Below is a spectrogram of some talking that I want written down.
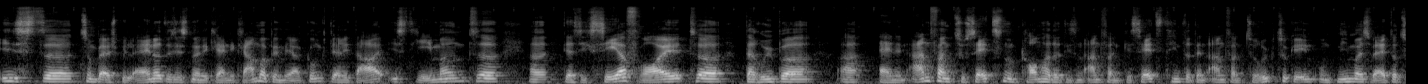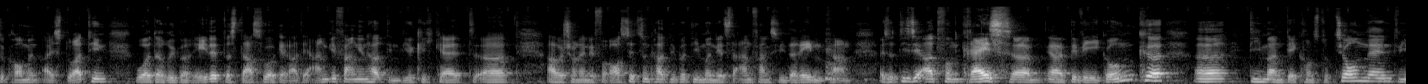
ist äh, zum Beispiel einer, das ist nur eine kleine Klammerbemerkung, Derrida ist jemand, äh, äh der sich sehr freut äh, darüber, äh, einen Anfang zu setzen und kaum hat er diesen Anfang gesetzt, hinter den Anfang zurückzugehen und niemals weiterzukommen als dorthin, wo er darüber redet, dass das, wo er gerade angefangen hat, in Wirklichkeit äh, aber schon eine Voraussetzung hat, über die man jetzt anfangs wieder reden kann. Also diese Art von Kreisbewegung, äh, die man Dekonstruktion nennt, wie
